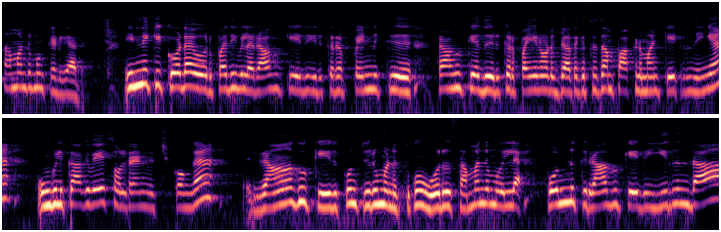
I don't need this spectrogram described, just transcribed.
சம்மந்தமும் கிடையாது. இன்னைக்கு கூட ஒரு பதிவில் ராகு கேது இருக்கிற பெண்ணுக்கு ராகு கேது இருக்கிற பையனோட ஜாதகத்தை தான் பார்க்கணுமான்னு கேட்டிருந்தீங்க. உங்களுக்காகவே சொல்கிறேன்னு வச்சுக்கோங்க. ராகு கேதுக்கும் திருமணத்துக்கும் ஒரு சம்மந்தமும் இல்லை. பொண்ணுக்கு ராகு கேது இருந்தால்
